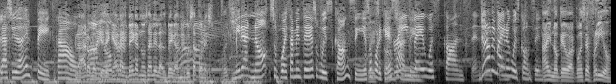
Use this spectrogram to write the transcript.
La ciudad del pecado. Claro, lo Ay, que se queda en hombre. Las Vegas no sale Las Vegas. Me gusta por eso. Mira, no, supuestamente es Wisconsin. ¿Y eso por qué. Sandy? Green Bay, Wisconsin. Yo no me imagino en Wisconsin. Ay, no, que va, con ese frío.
